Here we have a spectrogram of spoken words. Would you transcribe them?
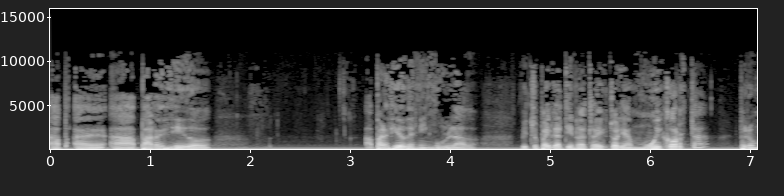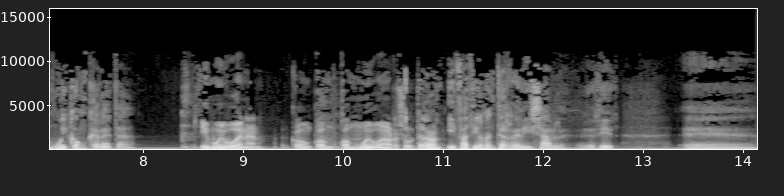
ha- ha aparecido ha aparecido de ningún lado. Víctor Pereira tiene una trayectoria muy corta, pero muy concreta, Y muy buena, ¿no? Con, con, con muy buenos resultados. perdón, y fácilmente revisable. Es decir, eh,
